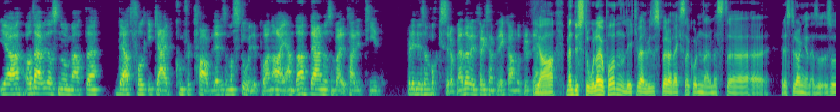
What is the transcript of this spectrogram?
Ja, og det er vel også noe med at eh, det at folk ikke er komfortable liksom, å stole på en AI enda, det er noe som bare tar litt tid. Fordi de som vokser opp med det, vil f.eks. ikke ha noe problem. Ja, men du stoler jo på den likevel. Hvis du spør Alexa hvor den nærmeste eh, restauranten er, så, så,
